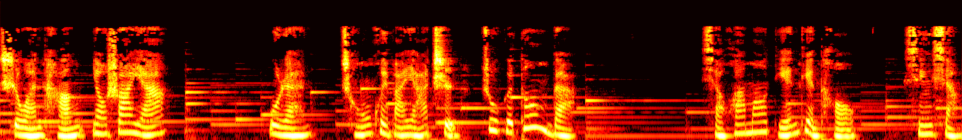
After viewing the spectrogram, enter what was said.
吃完糖要刷牙，不然虫会把牙齿蛀个洞的。小花猫点点头，心想：“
